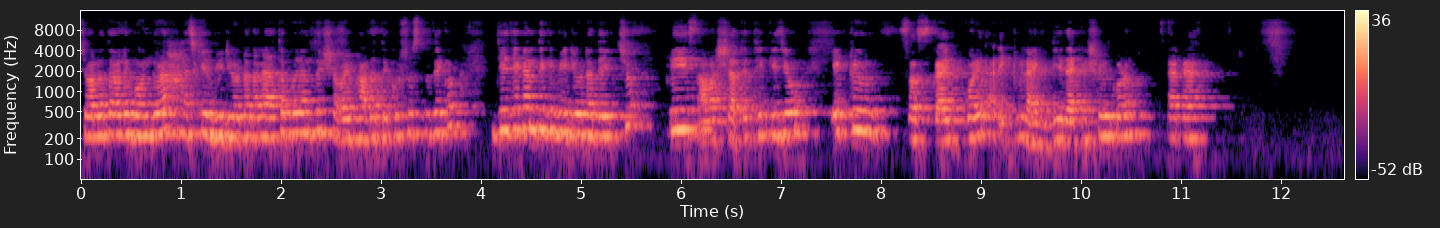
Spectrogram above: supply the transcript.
চলো তাহলে বন্ধুরা, আজকের ভিডিওটা তাহলে এত পর্যন্তই। সবাই ভালো থেকো, সুস্থ থেকো। যে যেখান থেকে ভিডিওটা দেখছ প্লিজ আমার সাথে থেকে যেও। একটু সাবস্ক্রাইব করে আর একটু লাইক দিয়ে দেখা শুরু করো। টাটা।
